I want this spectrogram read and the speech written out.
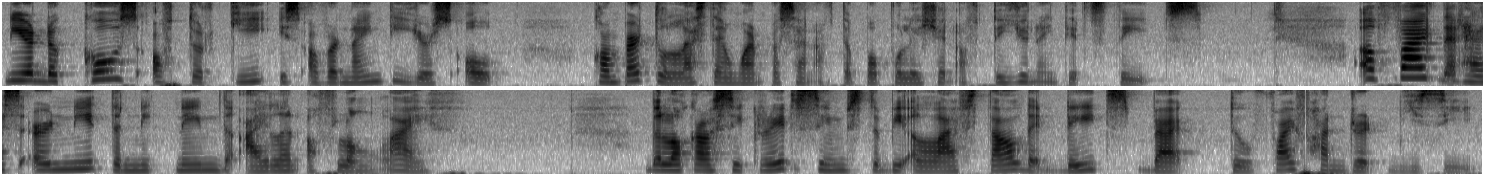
near the coast of Turkey is over 90 years old compared to less than 1% of the population of the United States. A fact that has earned it the nickname the island of long life. The local secret seems to be a lifestyle that dates back to 500 BC.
